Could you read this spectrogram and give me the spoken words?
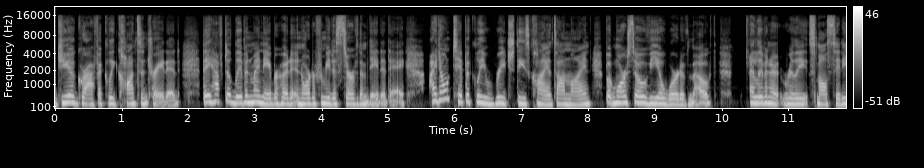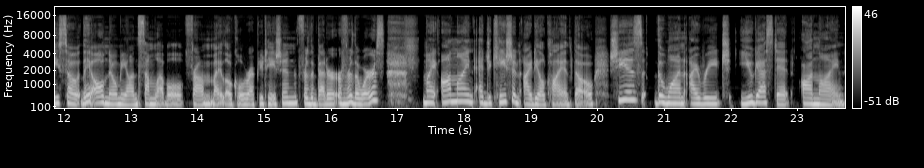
geographically concentrated. They have to live in my neighborhood in order for me to serve them day to day. I don't typically reach these clients online, but more so via word of mouth. I live in a really small city, so they all know me on some level from my local reputation, for the better or for the worse. My online education ideal client, though, she is the one I reach, you guessed it, online.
